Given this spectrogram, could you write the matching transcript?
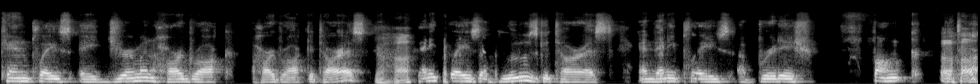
Ken plays a German hard rock hard rock guitarist. Uh-huh. Then he plays a blues guitarist, and then he plays a British funk uh-huh.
